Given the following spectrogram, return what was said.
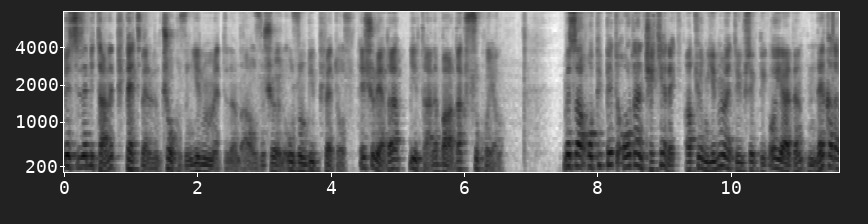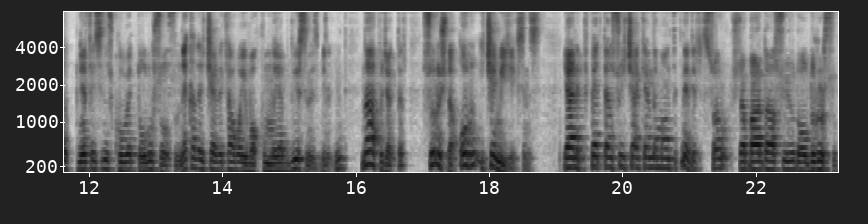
Ve size bir tane pipet verelim. Çok uzun 20 metreden daha uzun. Şöyle uzun bir pipet olsun. E şuraya da bir tane bardak su koyalım. Mesela o pipeti oradan çekerek atıyorum 20 metre yükseklik o yerden ne kadar nefesiniz kuvvetli olursa olsun ne kadar içerideki havayı vakumlayabilirsiniz bilin, ne yapacaktır? Sonuçta onu içemeyeceksiniz. Yani pipetten su içerken de mantık nedir? Sonuçta bardağa suyu doldurursun.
